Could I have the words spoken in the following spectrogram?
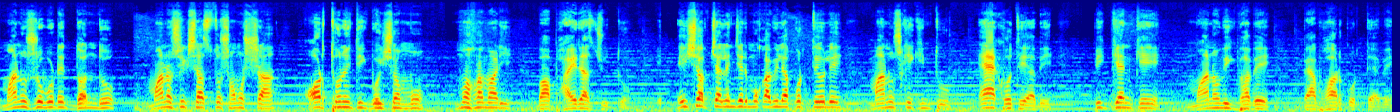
মানুষ রোবটের দ্বন্দ্ব, মানসিক স্বাস্থ্য সমস্যা, অর্থনৈতিক বৈষম্য, মহামারী বা ভাইরাস যুদ্ধ। এইসব চ্যালেঞ্জের মোকাবিলা করতে হলে মানুষকে কিন্তু এক হতে হবে। বিজ্ঞানকে মানবিকভাবে ব্যবহার করতে হবে।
